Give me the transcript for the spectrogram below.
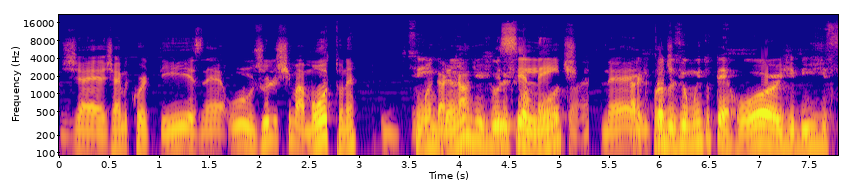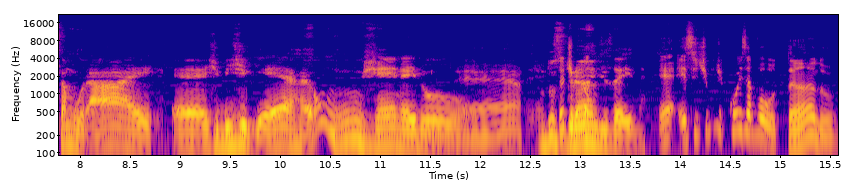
Jaime Cortez, né? O Júlio Shimamoto, né? Sim, um grande Júlio excelente, Shimamoto, né? né? Cara que então, produziu tipo... muito terror, gibis de samurai, é, gibis de guerra, é um, um gênio aí do... É. Um dos então, tipo, grandes tipo, aí, né? É, esse tipo de coisa voltando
